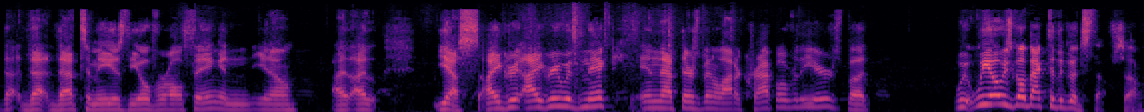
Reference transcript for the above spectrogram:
that that that to me is the overall thing. And you know, I, I yes, I agree. I agree with Nick in that there's been a lot of crap over the years, but we we always go back to the good stuff. So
